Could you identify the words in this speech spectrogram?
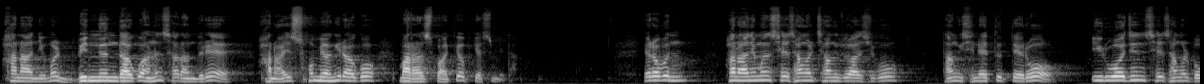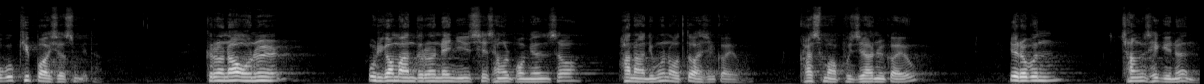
하나님을 믿는다고 하는 사람들의 하나의 소명이라고 말할 수밖에 없겠습니다. 여러분, 하나님은 세상을 창조하시고 당신의 뜻대로 이루어진 세상을 보고 기뻐하셨습니다. 그러나 오늘 우리가 만들어낸 이 세상을 보면서 하나님은 어떠하실까요? 가슴 아프지 않을까요? 여러분, 창세기는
